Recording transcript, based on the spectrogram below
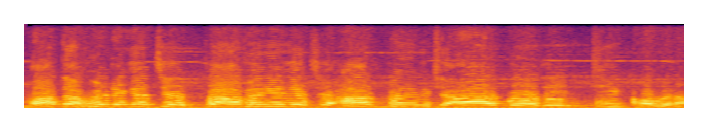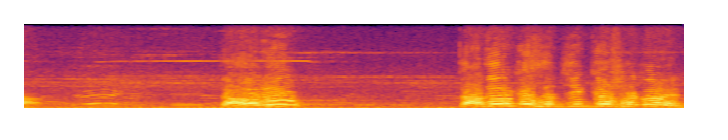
মাথা ফেটে গেছে পা ভেঙে গেছে হাত ভেঙে গেছে আর কোনোদিন ঠিক হবে না। তাহলে তাদের কাছে জিজ্ঞাসা করেন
